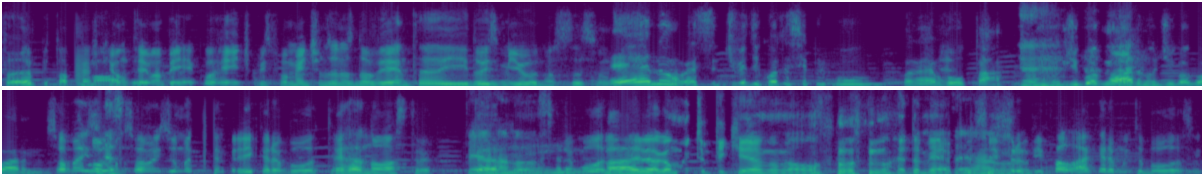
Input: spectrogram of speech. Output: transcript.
Vamp, Top Acho que é um Model. tema bem recorrente, principalmente nos anos 90 e 2000, nossos assuntos. É, não, é, de vez em quando é sempre bom né, voltar. Não digo agora, não digo agora. Mas... Só mais uma, só mais uma que eu lembrei que era boa. Terra Nostra. Terra Também. nossa. Era boa, Ah, né? eu era muito pequeno, não. Não é da minha época. Eu Terra sempre ouvi falar que era muito boa, assim.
